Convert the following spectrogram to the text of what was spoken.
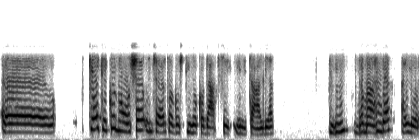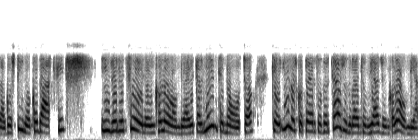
Eh, che è che conosce un certo Agostino Codazzi in Italia. Mm-hmm. Domanda? Allora, Agostino Codazzi in Venezuela in Colombia è talmente noto che io l'ho scoperto per caso durante un viaggio in Colombia.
